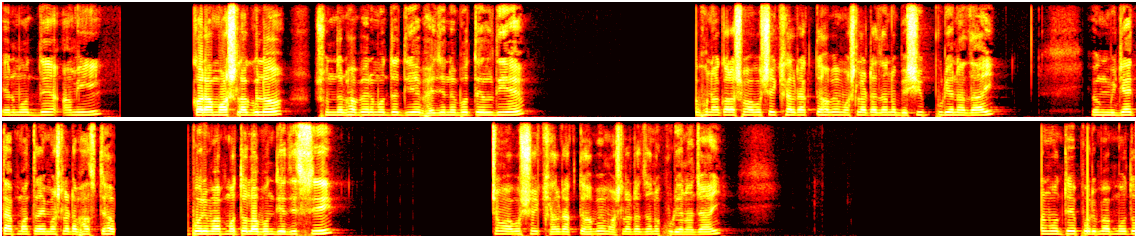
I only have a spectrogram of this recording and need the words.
এর মধ্যে আমি করা মশলাগুলো সুন্দরভাবে এর মধ্যে দিয়ে ভেজে নেব তেল দিয়ে। ভুনা করার সময় অবশ্যই খেয়াল রাখতে হবে মশলাটা যেন বেশি পুড়িয়ে না যায় এবং মিডিয়াম তাপমাত্রায় মশলাটা ভাজতে হবে। পরিমাপ মতো লবণ দিয়ে দিচ্ছি। সময় অবশ্যই খেয়াল রাখতে হবে মশলাটা যেন পুড়িয়ে না যায়। মধ্যে পরিমাপ মতো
